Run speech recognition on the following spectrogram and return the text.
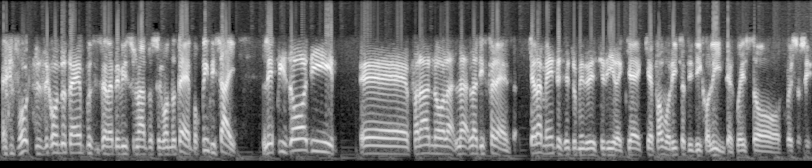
eh, forse il secondo tempo si sarebbe visto un altro secondo tempo, quindi sai, gli episodi eh, faranno la, la, la, differenza. Chiaramente se tu mi dovessi dire chi è, chi è favorito ti dico l'Inter, questo, questo sì.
